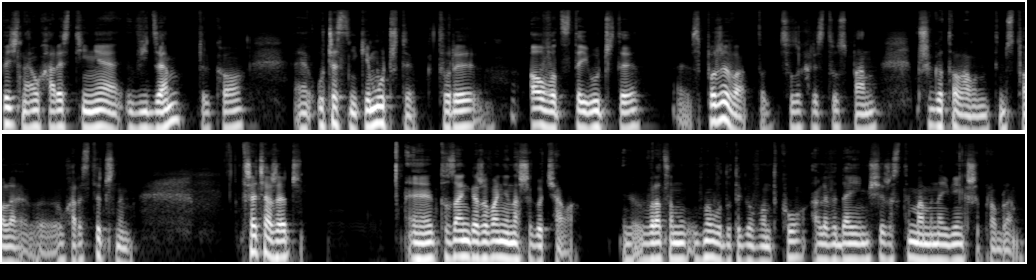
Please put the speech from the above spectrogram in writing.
być na Eucharystii nie widzem, tylko e, uczestnikiem uczty, który owoc tej uczty e, spożywa, to co Chrystus Pan przygotował na tym stole eucharystycznym. Trzecia rzecz e, to zaangażowanie naszego ciała. Wracam znowu do tego wątku, ale wydaje mi się, że z tym mamy największy problem.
